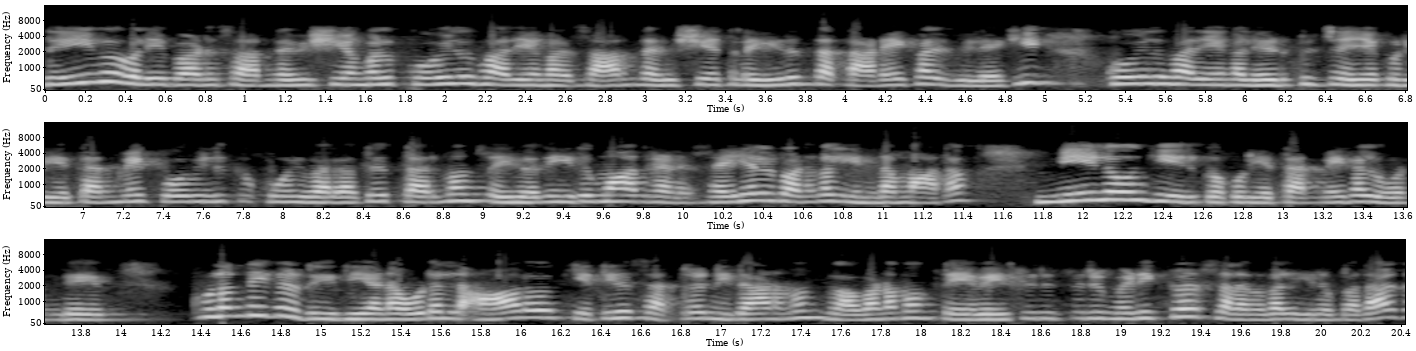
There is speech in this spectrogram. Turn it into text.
தெய்வ வழிபாடு சார்ந்த விஷயங்கள் கோயில் காரியங்கள் சார்ந்த விஷயத்துல இருந்த தடைகள் விலகி கோயில் காரியங்கள் எடுத்து செய்யக்கூடிய தன்மை கோவிலுக்கு போய் வர்றது தர்மம் செய்வது இது மாதிரியான செயல்பாடுகள் இந்த மாதம் மேலோங்கி இருக்கக்கூடிய தன்மைகள் உண்டு. குழந்தைகள் ரீதியான உடல் ஆரோக்கியத்தில் சற்று நிதானமும் கவனமும் தேவை. சிறு சிறு மெடிக்கல் செலவுகள் இருப்பதால்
